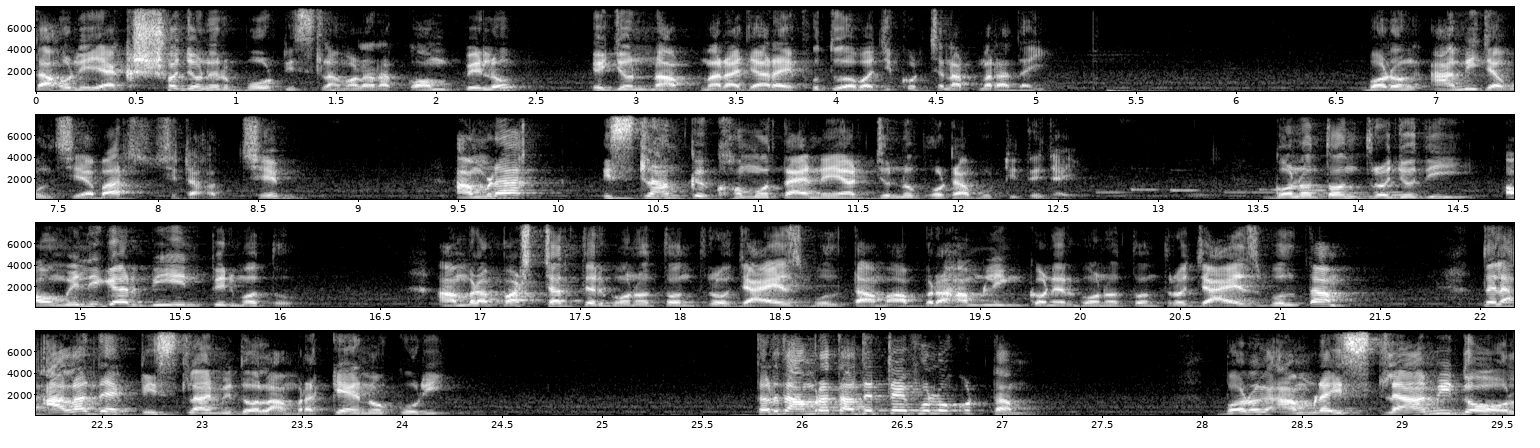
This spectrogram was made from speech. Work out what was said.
তাহলে একশো জনের ভোট ইসলামওয়ালারা কম পেল এই জন্য আপনারা যারা এই ফতুয়াবাজি করছেন, আপনারা দায়ী। বরং আমি যা বলছি আবার সেটা হচ্ছে আমরা ইসলামকে ক্ষমতায় নেয়ার জন্য ভোটাভুটিতে যাই। গণতন্ত্র যদি আওয়ামী লীগ আর বিএনপির মতো আমরা পাশ্চাত্যের গণতন্ত্র জায়েজ বলতাম, আব্রাহাম লিঙ্কনের গণতন্ত্র জায়েজ বলতাম। তাহলে আলাদা একটি ইসলামী দল আমরা কেন করি? তাহলে তো আমরা তাদেরটাই ফলো করতাম। বরং আমরা ইসলামী দল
